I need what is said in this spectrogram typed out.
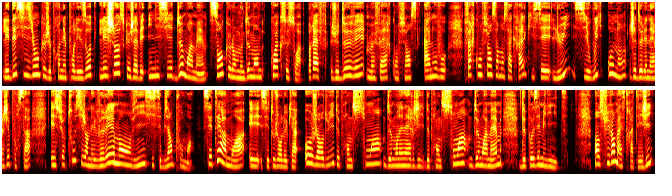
les décisions que je prenais pour les autres, les choses que j'avais initiées de moi-même sans que l'on me demande quoi que ce soit. Bref, je devais me faire confiance à nouveau. Faire confiance à mon sacral qui sait, lui, si oui ou non j'ai de l'énergie pour ça et surtout si j'en ai vraiment envie, si c'est bien pour moi. C'était à moi, et c'est toujours le cas aujourd'hui, de prendre soin de mon énergie, de prendre soin de moi-même, de poser mes limites. En suivant ma stratégie,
